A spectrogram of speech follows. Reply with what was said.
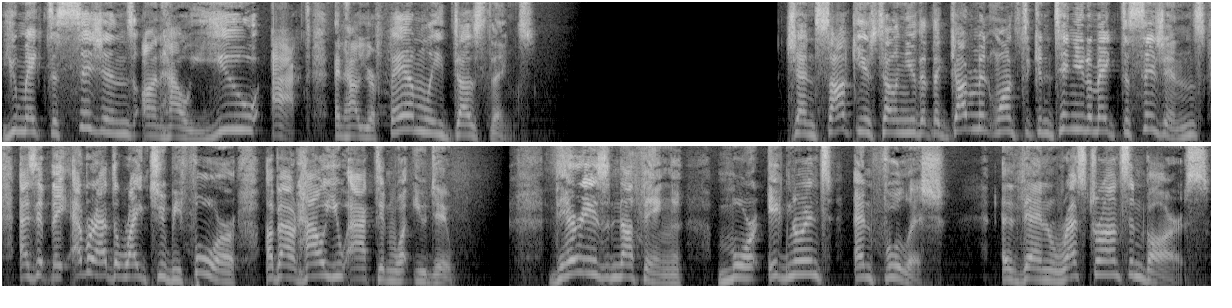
You make decisions on how you act and how your family does things. Jen Psaki is telling you that the government wants to continue to make decisions as if they ever had the right to before about how you act and what you do. There is nothing more ignorant and foolish than restaurants and bars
